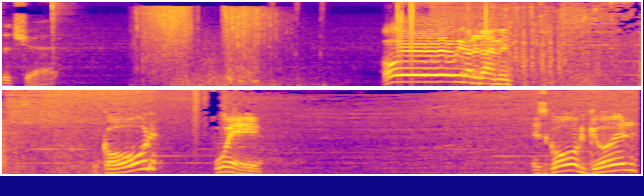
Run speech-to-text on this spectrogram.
the chat. Oh, we got a diamond. Gold? Wait. Is gold good?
